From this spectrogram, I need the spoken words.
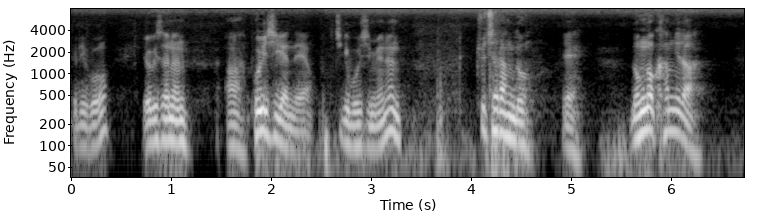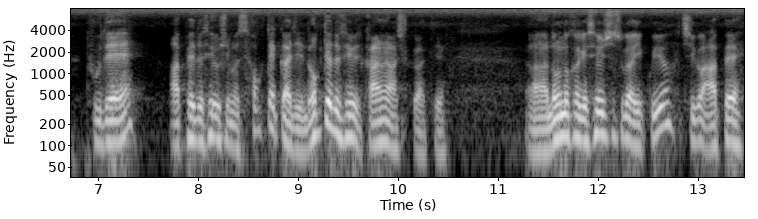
그리고 여기서는 아, 보이시겠네요. 이쪽에 보시면은 주차장도 예, 넉넉합니다. 두 대, 앞에도 세우시면 석 대까지, 넉 대도 세우 가능하실 것 같아요. 아, 넉넉하게 세우실 수가 있고요. 지금 앞에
